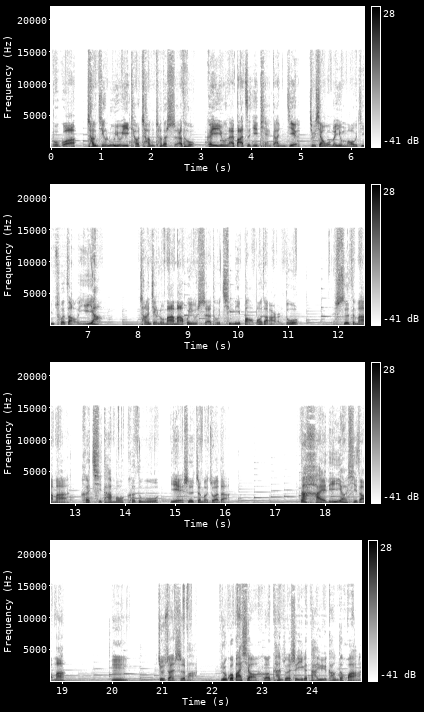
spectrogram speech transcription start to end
不过，长颈鹿有一条长长的舌头，可以用来把自己舔干净，就像我们用毛巾搓澡一样。长颈鹿妈妈会用舌头清理宝宝的耳朵，狮子妈妈。和其他猫科动物也是这么做的。那海狸要洗澡吗？嗯，就算是吧。如果把小河看作是一个大浴缸的话，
